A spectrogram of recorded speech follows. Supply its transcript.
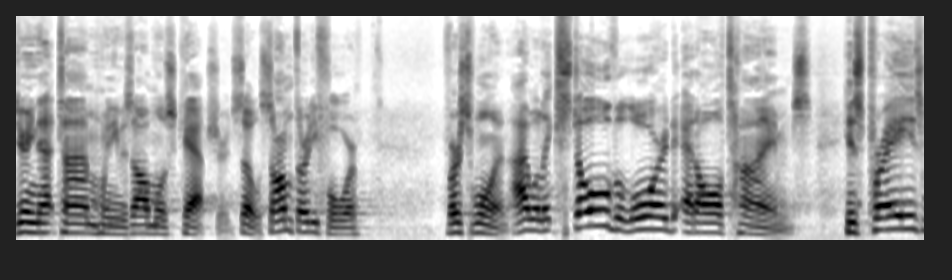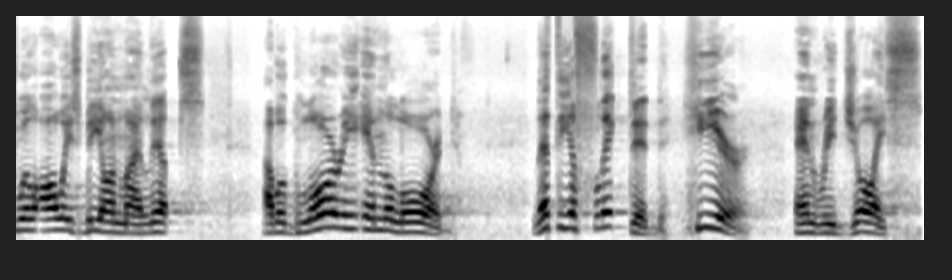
during that time when he was almost captured. So, Psalm 34, verse 1 I will extol the Lord at all times, his praise will always be on my lips. I will glory in the Lord. Let the afflicted hear and rejoice.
